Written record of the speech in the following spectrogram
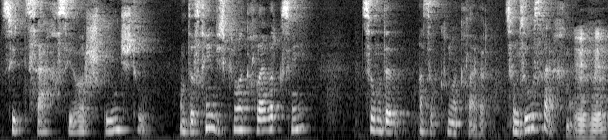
seit sechs Jahren spinnst du. Und das Kind war genug clever, gewesen, zum de, also genug clever, zum es ausrechnen. Mhm.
